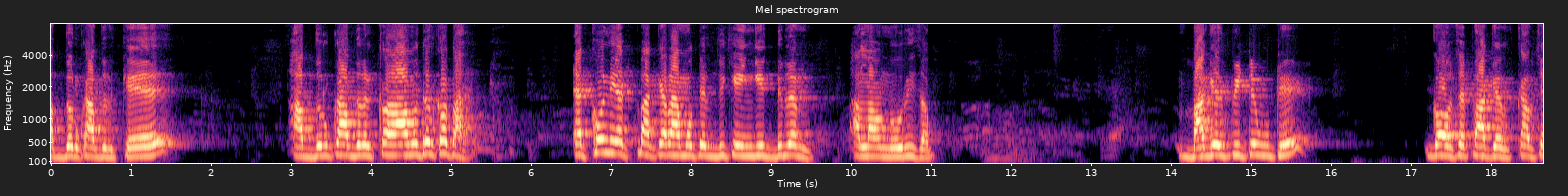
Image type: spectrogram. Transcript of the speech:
আব্দুল কাদেরকে আব্দুল কাদের কেরামতের কথা। এখনই একটা কেরামতের দিকে ইঙ্গিত দিলেন আল্লাহ নুরি সাহ। বাঘের পিঠে উঠে গৌসে পাকের কাছে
